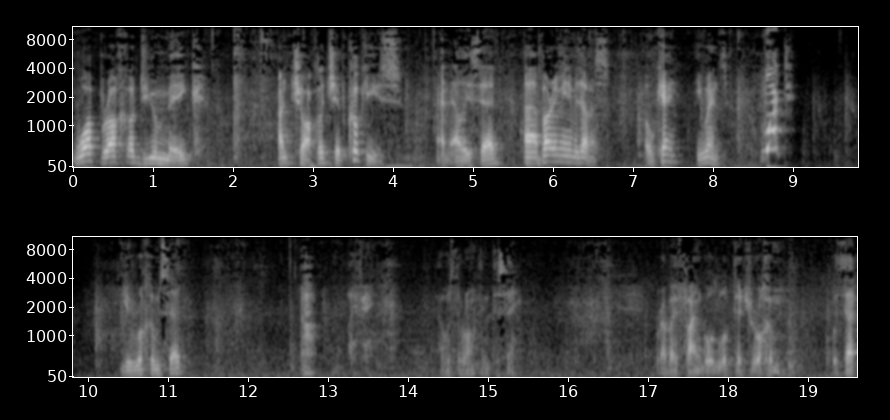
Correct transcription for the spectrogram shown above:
what bracha do you make on chocolate chip cookies? And Ellie said, uh, Borei Minei Mezonos. Okay, he wins. What? Yerucham said. Oh, that was the wrong thing to say. Rabbi Feingold looked at Yerucham with that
